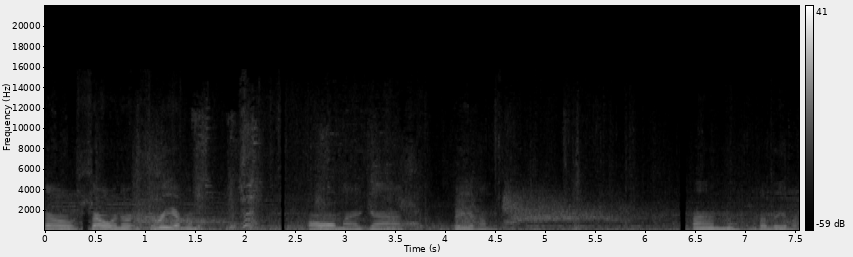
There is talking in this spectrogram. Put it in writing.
So, so annoying. Three of them. Oh my gosh. Three of them. Unbelievable.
